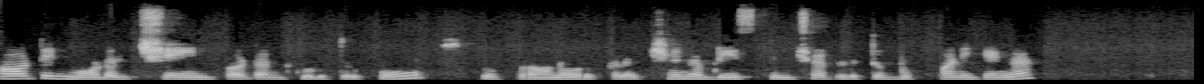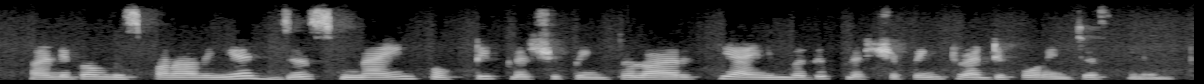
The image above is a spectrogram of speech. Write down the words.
ஹார்டின் மாடல் செயின் பட்டன் கொடுத்துருக்கோம். சூப்பரான ஒரு கலெக்ஷன் அப்படியே ஸ்கிரீன்ஷாட் எடுத்து புக் பண்ணிக்கோங்க. கண்டிப்பாக மிஸ் பண்ணாதீங்க. Just nine fifty plus shipping தொள்ளாயிரத்தி ஐம்பது plus shipping twenty four inches length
